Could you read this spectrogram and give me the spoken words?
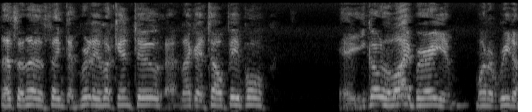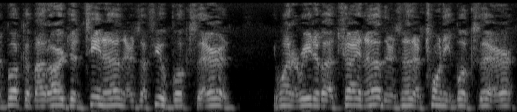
that's another thing to really look into. Uh, like I tell people, you go to the library, you want to read a book about Argentina, and there's a few books there. And you want to read about China, there's another 20 books there.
